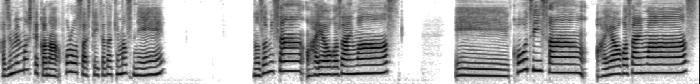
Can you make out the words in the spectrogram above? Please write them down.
はじめましてかなフォローさせていただきますね。のぞみさん、おはようございます。えー、コージーさん、おはようございます。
